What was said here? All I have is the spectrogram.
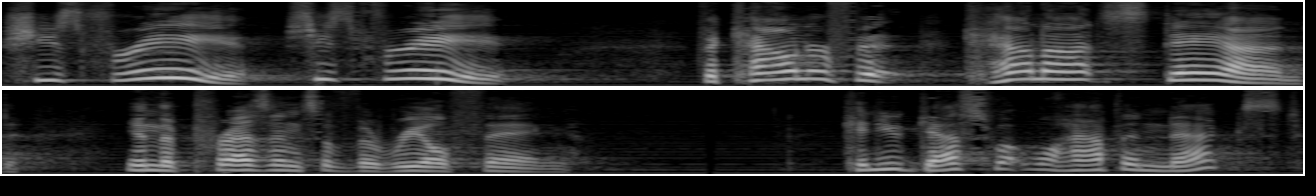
She's free. She's free. The counterfeit cannot stand in the presence of the real thing. Can you guess what will happen next?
